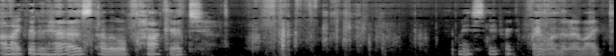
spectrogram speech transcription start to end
I like that it has a little pocket. Let me see if I can find one that I liked.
